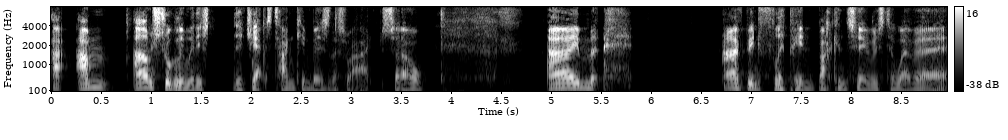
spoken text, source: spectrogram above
I, I'm I'm struggling with this the Jets tanking business, right? So I'm I've been flipping back and two as to whether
